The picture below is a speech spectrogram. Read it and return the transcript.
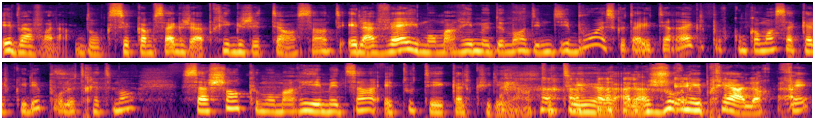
et ben voilà, donc c'est comme ça que j'ai appris que j'étais enceinte. Et la veille, mon mari me demande, il me dit, bon, est-ce que tu as eu tes règles pour qu'on commence à calculer pour le traitement, sachant que mon mari est médecin et tout est calculé, hein. tout est à la journée près, à l'heure près.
